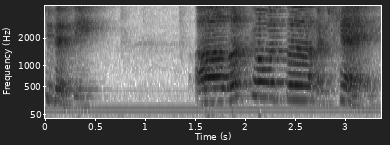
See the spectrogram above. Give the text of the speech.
250. Uh, let's go with the a K.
